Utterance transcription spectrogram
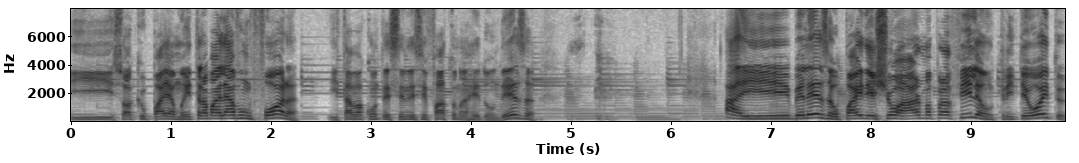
E só que o pai e a mãe trabalhavam fora e tava acontecendo esse fato na redondeza. Aí, beleza, o pai deixou a arma pra filha, um 38.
